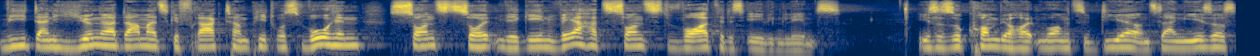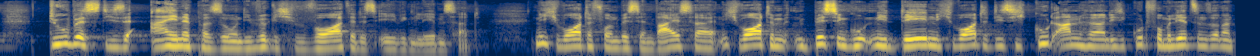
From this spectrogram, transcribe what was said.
wie deine Jünger damals gefragt haben, Petrus, wohin sonst sollten wir gehen? Wer hat sonst Worte des ewigen Lebens? Jesus, so kommen wir heute Morgen zu dir und sagen, Jesus, du bist diese eine Person, die wirklich Worte des ewigen Lebens hat. Nicht Worte von ein bisschen Weisheit, nicht Worte mit ein bisschen guten Ideen, nicht Worte, die sich gut anhören, die gut formuliert sind, sondern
